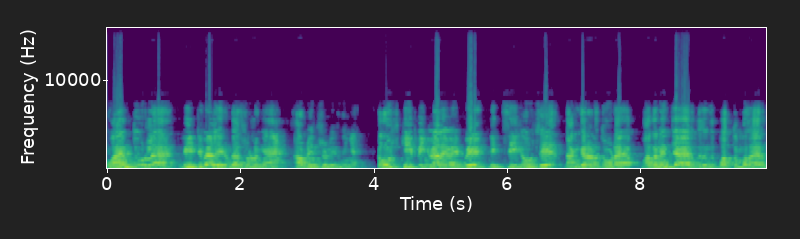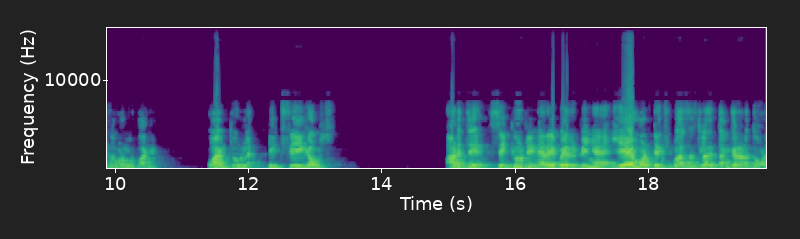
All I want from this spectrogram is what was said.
கோயம்புத்தூர்ல வீட்டு வேலை இருந்தா சொல்லுங்க அப்படின்னு சொல்லியிருந்தீங்க. ஹவுஸ் கீப்பிங் வேலை வாய்ப்பு டிக்ஸி ஹவுஸ் தங்கரணத்தோட பதினஞ்சாயிரத்துல இருந்து பத்தொன்பதாயிரம் சம்பளம் கொடுப்பாங்க. கோயம்புத்தூர்ல டிக்ஸி ஹவுஸ் அடுத்து செக்யூரிட்டி நிறைய பேர் இருப்பீங்க. ஏ ஒன் டெக்ஸ் ப்ராசஸ்ல தங்கரணத்தோட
